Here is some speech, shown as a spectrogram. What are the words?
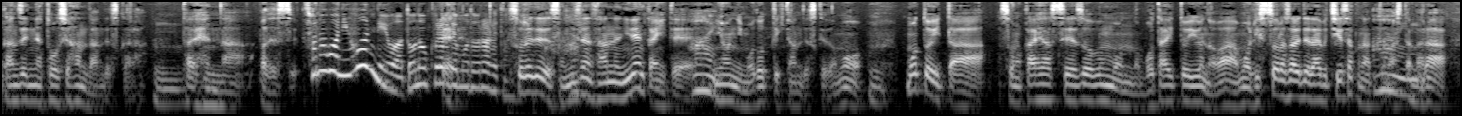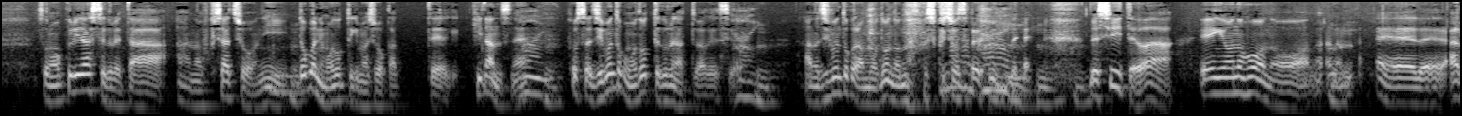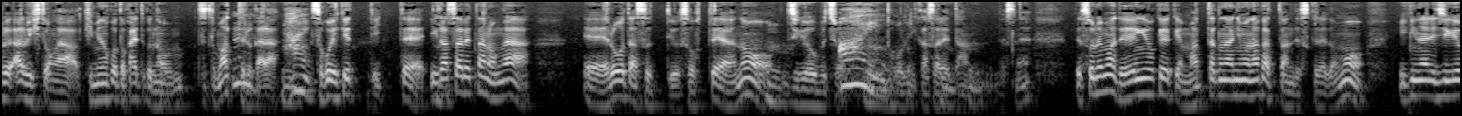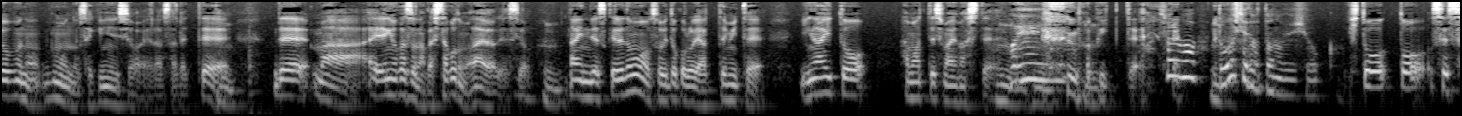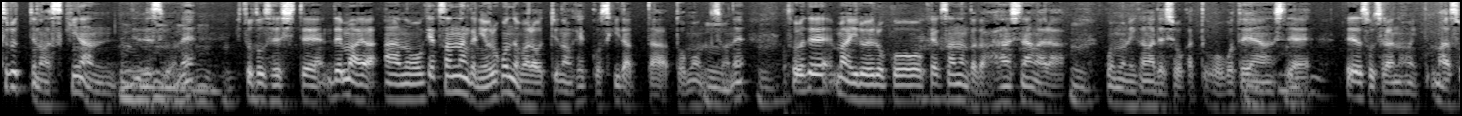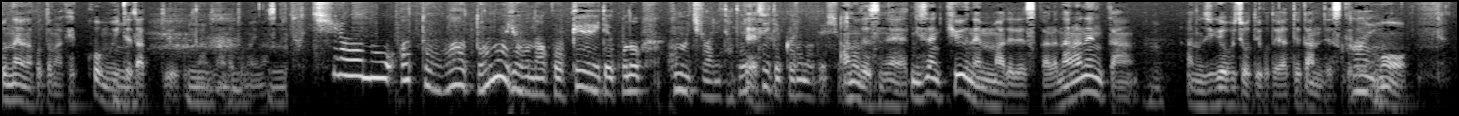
完全な投資判断ですから、大変な場です。その後日本にはどのくらいで戻られたんですか？それでですね2003年2年間いて日本に戻ってきたんですけども、元いたその開発製造部門の母体というのはもうリストラされてだいぶ小さくなってましたから、その送り出してくれたあの副社長に、どこに戻ってきましょうかって聞いたんですね、そしたら自分のとこ戻ってくるなってわけですよ。あの自分のところはもうどんどんどんどん縮小されるんで、はい、で強いては営業の方の、えー、あるある人が君のこと帰ってくるのをずっと待ってるから、そこ行けって言って行かされたのが、えー、ロータスっていうソフトウェアの事業部長のところに行かされたんですね。でそれまで営業経験全く何もなかったんですけれどもいきなり事業部の部門の責任者をやらされて、うん、でまあ営業活動なんかしたこともないわけですよ、うん、ないんですけれどもそういうところをやってみて意外とはまってしまいまして、うん、うまくいって、それはどうしてだったのでしょうか？人と接するっていうのが好きなんですよね、人と接して。でまああのお客さんなんかに喜んでもらうっていうのは結構好きだったと思うんですよね、それでまあいろいろこうお客さんなんかと話しながら、こういうものいかがでしょうかってこうご提案して、でそちらの方にまあそんなようなことが結構向いてたっていうことなんじゃないかと思います、そちらの後はどのようなご経緯でこのコムチュアにたどり着いてくるのでしょう？あのですね2009年までですから7年間、あの事業部長ということをやってたんですけれども、はい、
